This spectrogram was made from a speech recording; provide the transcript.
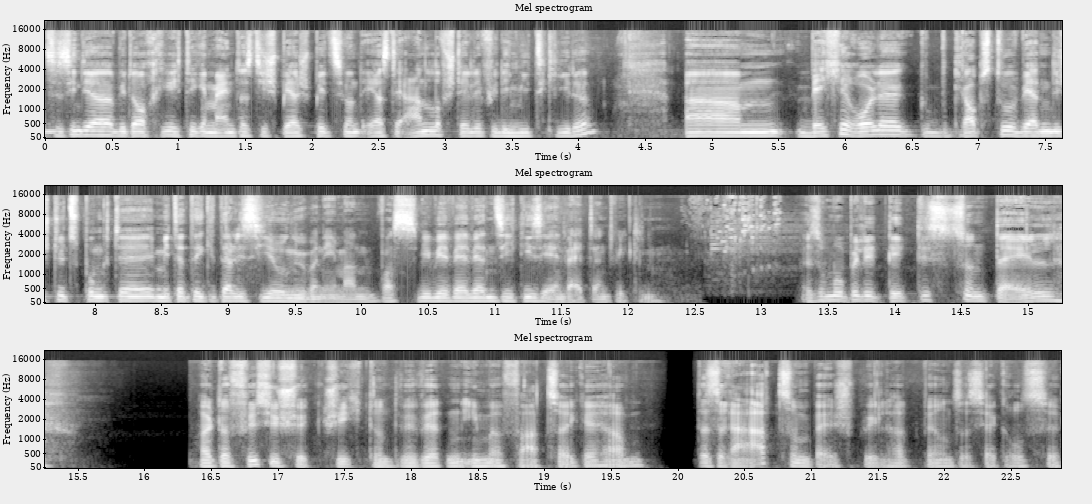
Sie sind ja, wie du auch richtig gemeint hast, die Speerspitze und erste Anlaufstelle für die Mitglieder. Ähm, welche Rolle, glaubst du, werden die Stützpunkte mit der Digitalisierung übernehmen? Was, wie, wie werden sich diese weiterentwickeln? Also Mobilität ist zum Teil halt eine physische Geschichte und wir werden immer Fahrzeuge haben. Das Rad zum Beispiel hat bei uns eine sehr große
